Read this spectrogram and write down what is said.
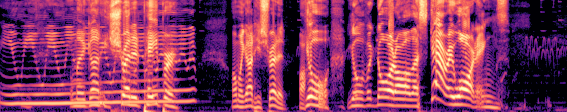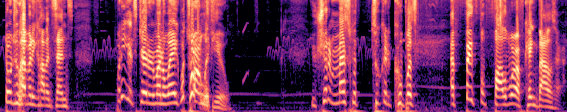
Oh my God, he shredded paper. Oh my god, he's shredded. Oh, You, you've ignored all the scary warnings. Don't you have any common sense? What are you get scared and run away? What's wrong with you? You shouldn't mess with Tutankoopa's a faithful follower of King Bowser.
